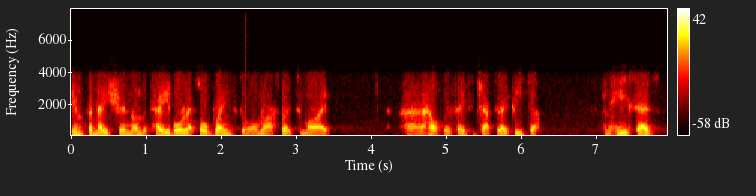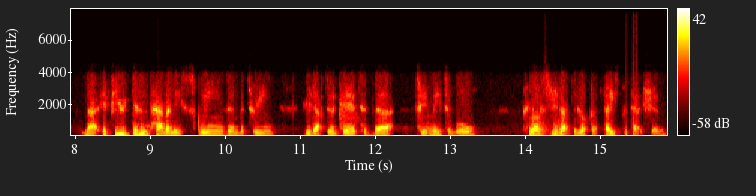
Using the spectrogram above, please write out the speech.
information on the table. Let's all brainstorm. I spoke to my uh, health and safety chap today, Peter, and he says that if you didn't have any screens in between you'd have to adhere to the two meter rule. Plus, you'd have to look at face protection.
